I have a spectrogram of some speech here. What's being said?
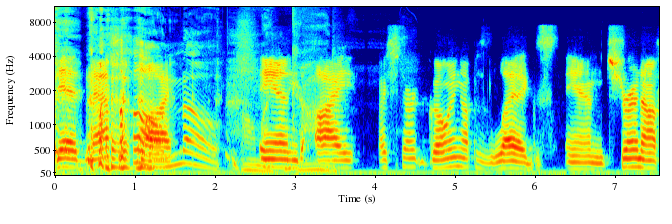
dead, massive Oh fly no. Oh, and I I start going up his legs, and sure enough,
